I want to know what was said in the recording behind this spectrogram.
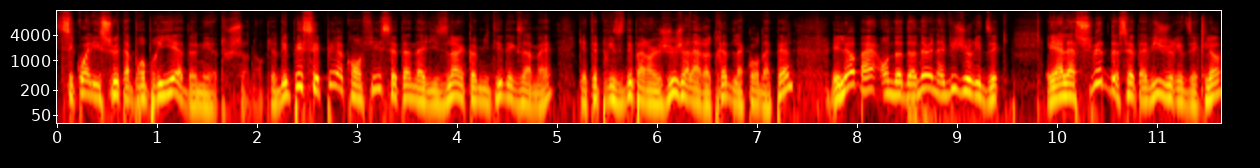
c'est quoi les suites appropriées à donner à tout ça. Donc, le DPCP a confié cette analyse-là à un comité d'examen qui était présidé par un juge à la retraite de la Cour d'appel. Et là, ben, on a donné un avis juridique. Et à la suite de cet avis juridique-là,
